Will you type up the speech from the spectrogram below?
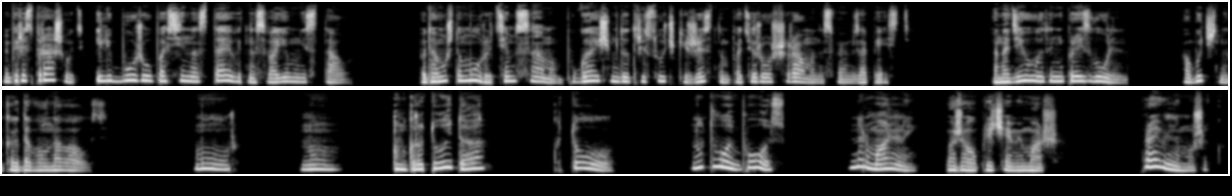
Но переспрашивать или, боже упаси, настаивать на своем не стала. Потому что Мура тем самым, пугающим до трясучки жестом потерла шрамы на своем запястье. Она делала это непроизвольно, обычно, когда волновалась. Мур, ну, он крутой, да? Кто? Ну, твой босс. Нормальный пожал плечами Маша. Правильный мужик.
